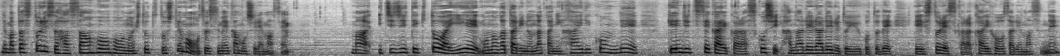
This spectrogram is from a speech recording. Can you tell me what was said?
でまたストレス発散方法の一つとしてもおすすめかもしれません。まあ一時的とはいえ物語の中に入り込んで現実世界から少し離れられるということでストレスから解放されますね。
